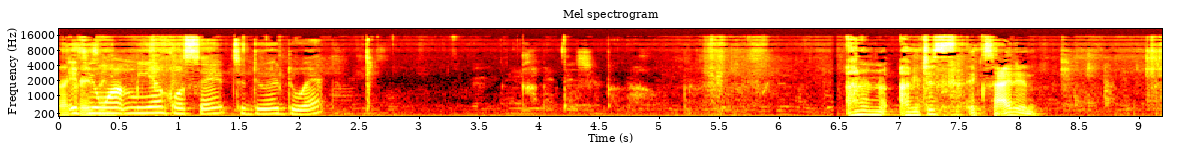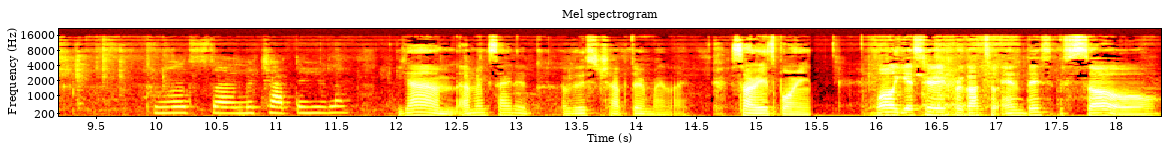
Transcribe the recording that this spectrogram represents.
If crazy. you want me and Jose to do a duet, comment that shit below. I don't know. I'm just excited. You want to start a new chapter in your life? Yeah, I'm, I'm excited of this chapter in my life. Sorry, it's boring. Well, yesterday I forgot to end this, so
